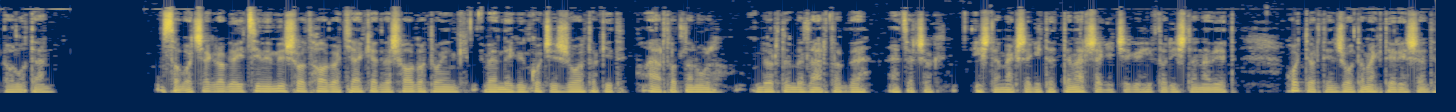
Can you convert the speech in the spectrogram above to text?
dal után. Szabadságrabjai című műsort hallgatják kedves hallgatóink. Vendégünk Kocsis Zsolt, akit ártatlanul börtönbe zártak, de egyszer csak Isten megsegítette, mert segítségű hívtad Isten nevét. Hogy történt Zsolt a megtérésed?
